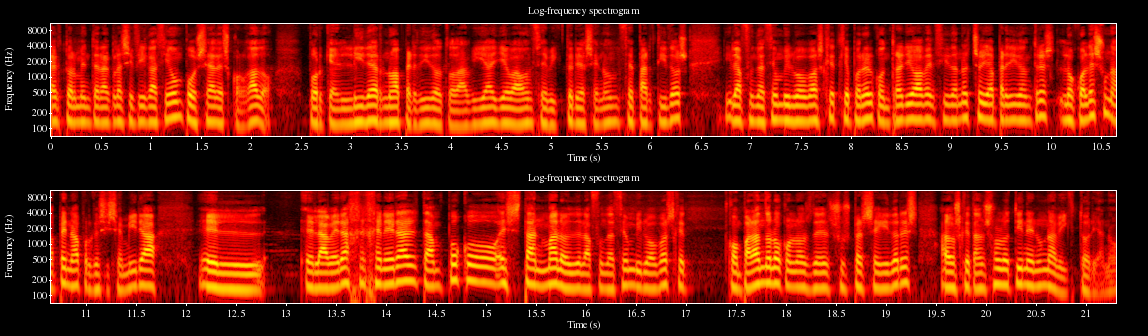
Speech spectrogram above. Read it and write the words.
actualmente la clasificación, pues se ha descolgado, porque el líder no ha perdido todavía, lleva 11 victorias en 11 partidos y la Fundación Bilbao Basket que por el contrario ha vencido en 8 y ha perdido en 3, lo cual es una pena porque si se mira el, el averaje general tampoco es tan malo el de la Fundación Bilbao Basket comparándolo con los de sus perseguidores a los que tan solo tienen una victoria, ¿no?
